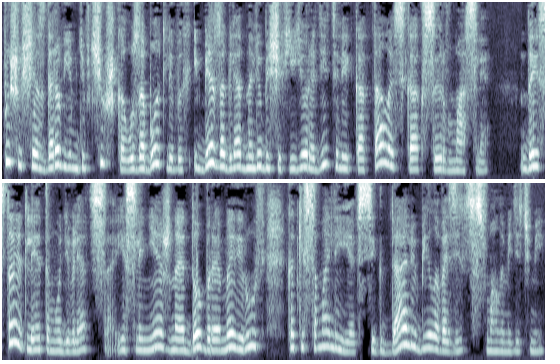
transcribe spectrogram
пышущая здоровьем девчушка у заботливых и безоглядно любящих ее родителей каталась, как сыр в масле. Да и стоит ли этому удивляться, если нежная, добрая Мэри Руфь, как и сама Лия, всегда любила возиться с малыми детьми?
